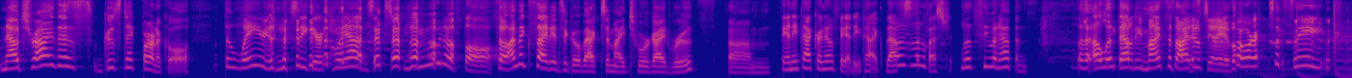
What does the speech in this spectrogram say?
Now try this gooseneck barnacle. the way you're using your hands, it's beautiful. So I'm excited to go back to my tour guide roots. Um, fanny pack or no fanny pack? That's the question. let's see what happens. I'll let that be my surprise today. for a tour to see.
